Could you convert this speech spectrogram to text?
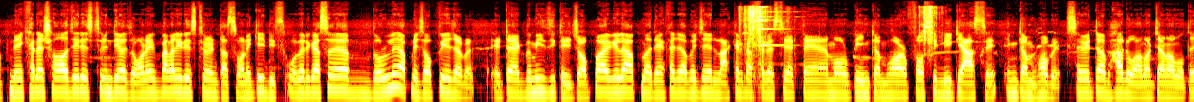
আপনি এখানে সহজে রেস্টুরেন্ট দিয়ে অনেক বাঙালি রেস্টুরেন্ট আছে, অনেকেই ওদের কাছে ধরলে আপনি জব পেয়ে যাবেন। এটা একদম ইজিতেই জব পাওয়া গেলে আপনার দেখা যাবে যে লাখের কাছাকাছি একটা অ্যামাউন্ট ইনকাম হওয়ার পসিবিলিটি আছে ইনকাম হবে। সো এটা ভালো আমার জানা মতে।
